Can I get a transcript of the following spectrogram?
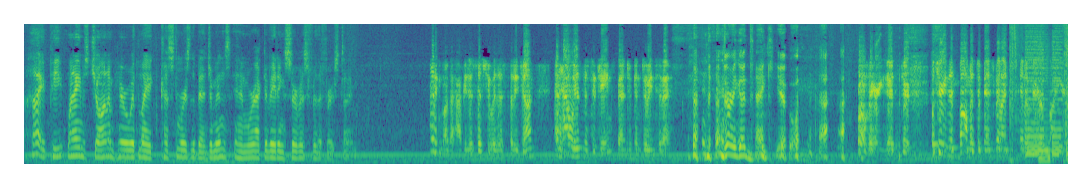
Hi, Pete. My name's John. I'm here with my customers, the Benjamins, and we're activating service for the first time. I'm more than happy to assist you with this study, John. And how is Mr. James Benjamin doing today? very good, thank you. well, very good, sir. Well, during this call, Mr. Benjamin, I'm just going to verify your...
